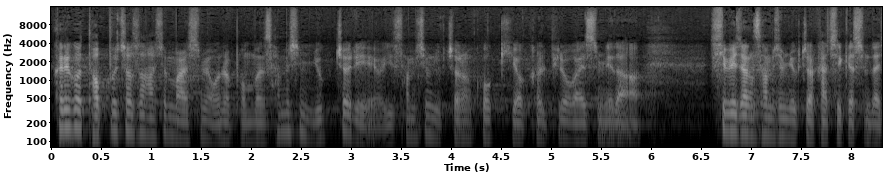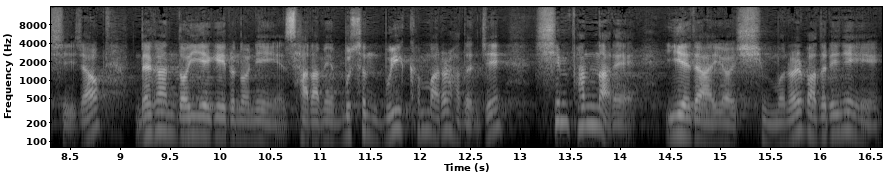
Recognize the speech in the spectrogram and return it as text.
그리고 덧붙여서 하신 말씀이 오늘 본문 36절이에요. 이 36절은 꼭 기억할 필요가 있습니다. 12장 36절 같이 읽겠습니다. 시작. 내가 너희에게 이르노니 사람이 무슨 무익한 말을 하든지 심판 날에 이에 대하여 신문을 받으리니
